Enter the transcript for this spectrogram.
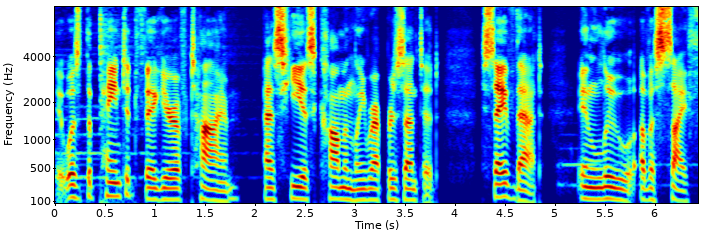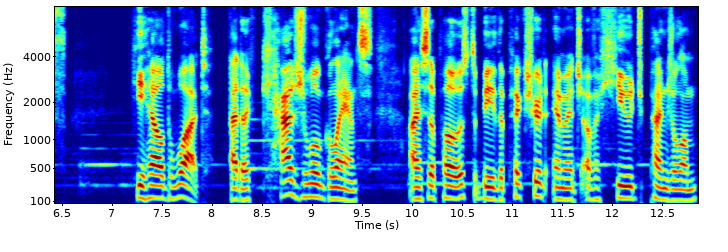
It was the painted figure of Time, as he is commonly represented, save that, in lieu of a scythe, he held what, at a casual glance, I suppose to be the pictured image of a huge pendulum,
